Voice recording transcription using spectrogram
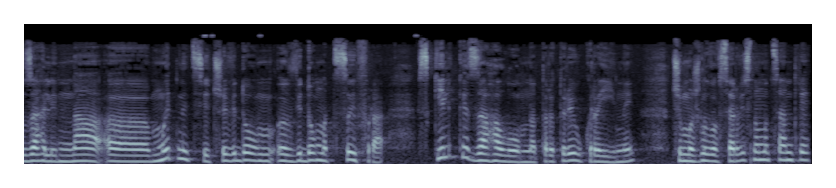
взагалі на е, митниці, чи відом, е, відома цифра, скільки загалом на території України, чи можливо в сервісному центрі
